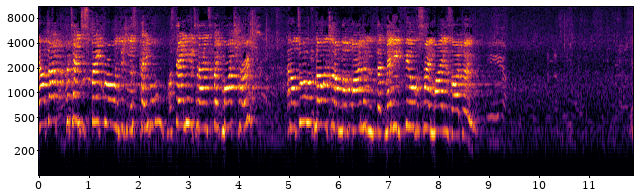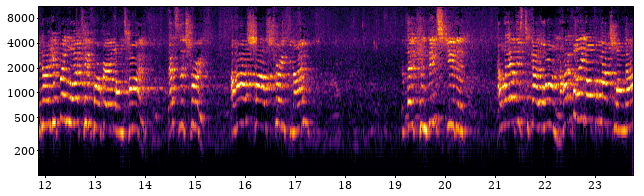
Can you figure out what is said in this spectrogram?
Now, I don't pretend to speak for all Indigenous people. I stand here today and speak my truth. And I do acknowledge that I'm not alone and that many feel the same way as I do. You know, you've been lied to for a very long time. That's the truth. A harsh, harsh truth, you know. That they've convinced you to allow this to go on. Hopefully not for much longer.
